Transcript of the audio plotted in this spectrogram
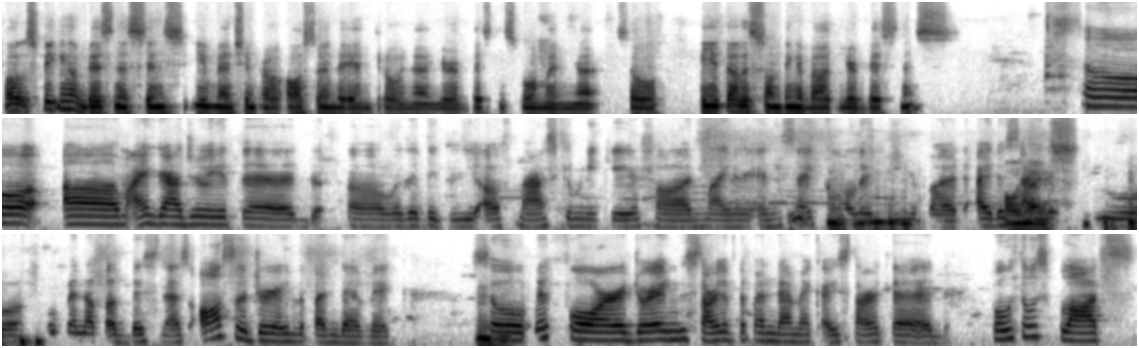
well, speaking of business, since you mentioned also in the intro na you're a businesswoman, nga, so can you tell us something about your business? So um, I graduated uh, with a degree of mass communication, minor in psychology, Mhm. but I Oh, decided nice. to open up a business also during the pandemic. Mm-hmm. So before, during the start of the pandemic, I started Pothos plots,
